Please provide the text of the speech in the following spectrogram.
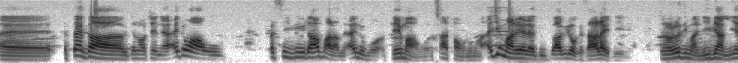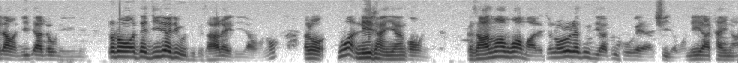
အဲအသက်ကကျွန်တော်ထင်တယ်အဲ့တော့ဟိုပစီလီလားပါလာမလဲအဲ့လိုပေါ့အတင်းမှာပေါ့စထောင်လုံးမှာအဲ့ချိန်မှာလည်းသူသွားပြီးတော့ကစားလိုက်သေးတယ်ကျွန်တော်တို့ဒီမှာနီးပြမြစ်တာမှာနီးပြလုံးနေနေတော်တော်အသက်ကြီးတဲ့အထိကိုသူကစားလိုက်သေးတာပေါ့နော်အဲ့တော့သူကအနေထိုင်ရမ်းကောင်းတယ် ကစားသမားဘဝမှာလည်းကျွန်တော်တို့လည်းသူစီကသူ့ခိုးခဲ့ရရှိတယ်ပေါ့နေတာထိုင်တာ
